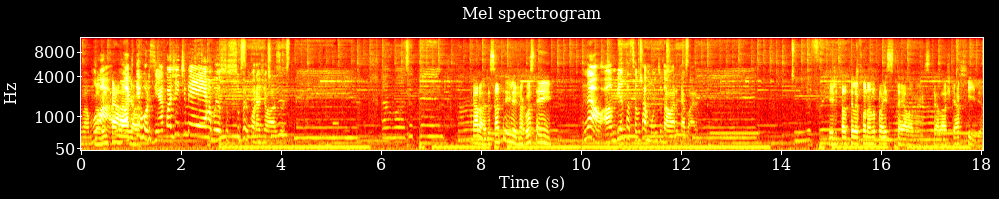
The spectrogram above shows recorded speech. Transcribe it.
Vamos, Vamos lá. Encarar, lá que terrorzinho é com a gente mesmo. Eu sou super corajosa. Cara, olha essa trilha, já gostei. Não, a ambientação tá muito da hora até agora. Ele tá telefonando pra Estela, né? Estela acho que é a filha.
